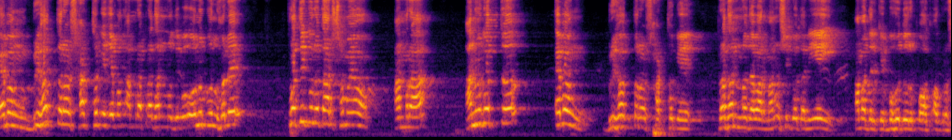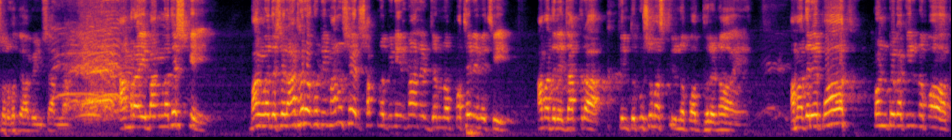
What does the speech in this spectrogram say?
এবং বৃহত্তর স্বার্থকে যেমন আমরা প্রাধান্য দেব, অনুকূল হলে প্রতিকূলতার সময়ও আমরা আনুগত্য এবং বৃহত্তর স্বার্থকে প্রাধান্য দেওয়ার মানসিকতা নিয়েই আমাদেরকে বহুদূর পথ অগ্রসর হতে হবে ইনশাল্লাহ আমরা এই বাংলাদেশকে বাংলাদেশের আঠারো কোটি মানুষের স্বপ্ন বিনির্মাণের জন্য পথে নেমেছি। আমাদের যাত্রা কিন্তু কুসুমাস্তীর্ণ পথ ধরে নয়। আমাদের এ পথ কণ্টকাকীর্ণ পথ,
